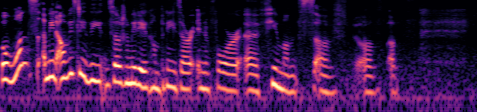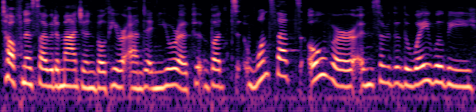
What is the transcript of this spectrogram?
Well, once, I mean, obviously the social media companies are in for a few months of, of, of toughness, I would imagine, both here and in Europe. But once that's over, and sort of the, the way will be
